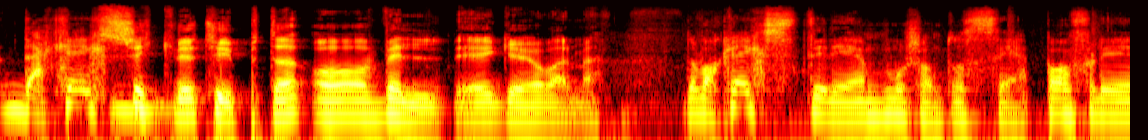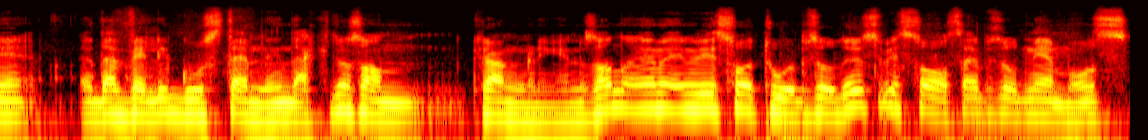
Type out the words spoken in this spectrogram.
det er ikke skikkelig typete og veldig gøy å være med. Det var ikke ekstremt morsomt å se på, fordi det er veldig god stemning. Det er ikke noe sånn krangling eller noe sånt. Vi så to episoder, så vi så også episoden hjemme hos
